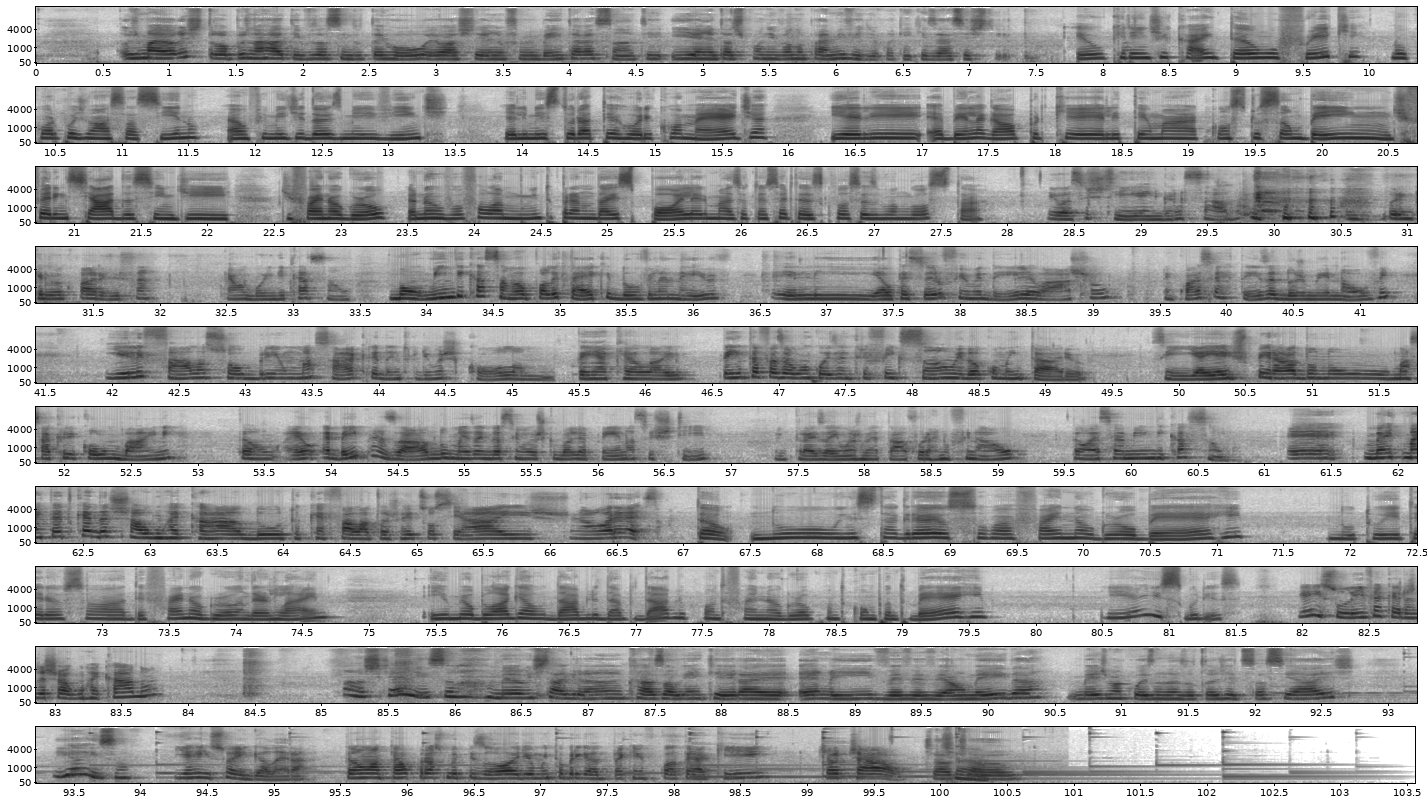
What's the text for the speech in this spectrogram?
os maiores tropos narrativos assim do terror. Eu achei ele um filme bem interessante e ele está disponível no Prime Video para quem quiser assistir. Eu queria indicar então o Freak no Corpo de um Assassino. É um filme de 2020. Ele mistura terror e comédia e ele é bem legal porque ele tem uma construção bem diferenciada, assim, de, de Final Grow. Eu não vou falar muito para não dar spoiler, mas eu tenho certeza que vocês vão gostar. Eu assisti, é engraçado. Por incrível que pareça, é uma boa indicação. Bom, minha indicação é o Polytech do Villeneuve. Ele é o terceiro filme dele, eu acho. Tenho quase certeza, de 2009. E ele fala sobre um massacre dentro de uma escola. Tem aquela. Ele tenta fazer alguma coisa entre ficção e documentário. Sim, e aí é inspirado no massacre de Columbine. Então, é, é bem pesado, mas ainda assim eu acho que vale a pena assistir. Ele traz aí umas metáforas no final. Então, essa é a minha indicação. É, Maite, tu quer deixar algum recado? Tu quer falar tuas redes sociais? A hora é essa. Então, no Instagram eu sou a Final Grow BR, no Twitter eu sou a The Final Grow Underline e o meu blog é o www.finalgrow.com.br e é isso, gurias. E é isso, Lívia, queres deixar algum recado? Acho que é isso. Meu Instagram, caso alguém queira, é LIVVV Almeida. Mesma coisa nas outras redes sociais. E é isso. E é isso aí, galera. Então, até o próximo episódio. Muito obrigada para quem ficou até aqui. Tchau, tchau. Tchau, tchau. tchau.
